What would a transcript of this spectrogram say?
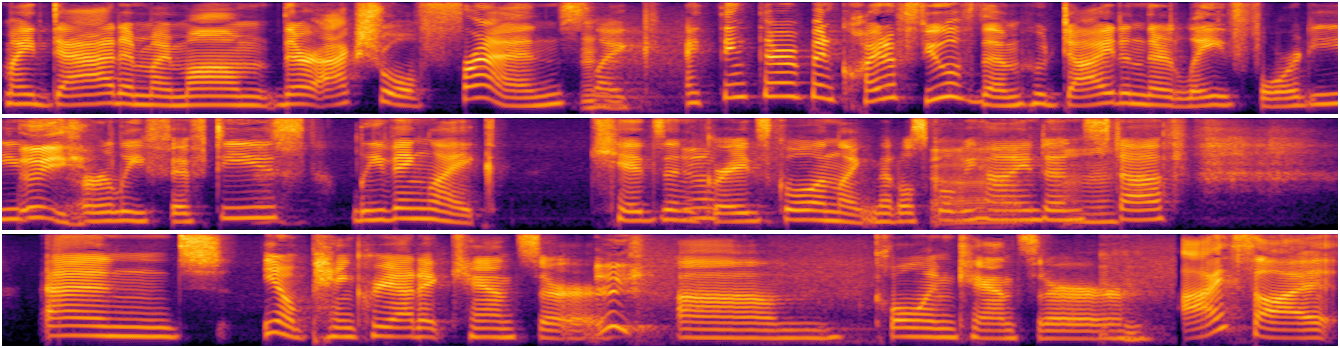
my dad and my mom, they're actual friends. Like, I think there have been quite a few of them who died in their late 40s, Oy. early 50s, leaving like kids in Yeah. grade school and like middle school Uh, behind and uh-huh. stuff. And you know, pancreatic cancer, um, colon cancer. Mhm. I thought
